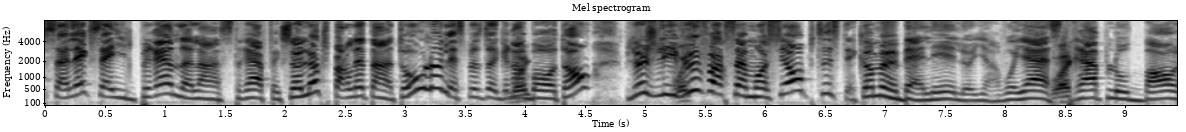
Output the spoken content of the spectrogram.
ça allait que ça il prenne le lance-strap. Fait que celui-là que je parlais tantôt, là, l'espèce de grand bâton. Puis là, je l'ai vu faire sa motion. Puis, tu sais, c'était comme un ballet, là. Il envoyait à strap l'autre bord.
